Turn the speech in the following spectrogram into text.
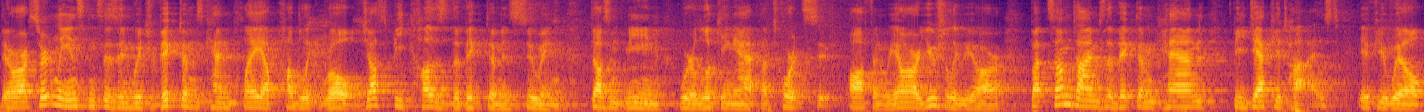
there are certainly instances in which victims can play a public role. Just because the victim is suing doesn't mean we're looking at a tort suit. Often we are, usually we are, but sometimes the victim can be deputized, if you will,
